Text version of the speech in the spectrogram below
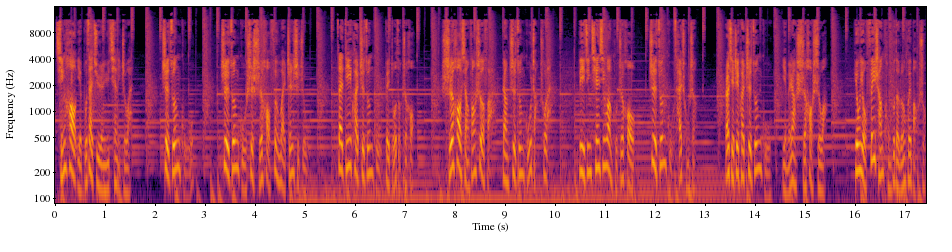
秦昊也不再拒人于千里之外。至尊骨，至尊骨是十号分外珍视之物。在第一块至尊骨被夺走之后，十号想方设法让至尊骨长出来，历经千辛万苦之后，至尊骨才重生。而且这块至尊骨也没让十号失望，拥有非常恐怖的轮回宝术，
